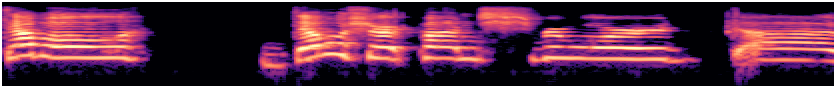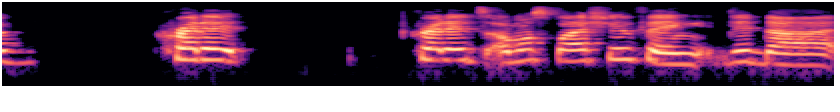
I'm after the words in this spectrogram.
Double, double shirt punch reward, uh, credit, credits, almost flashed the thing, did not.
